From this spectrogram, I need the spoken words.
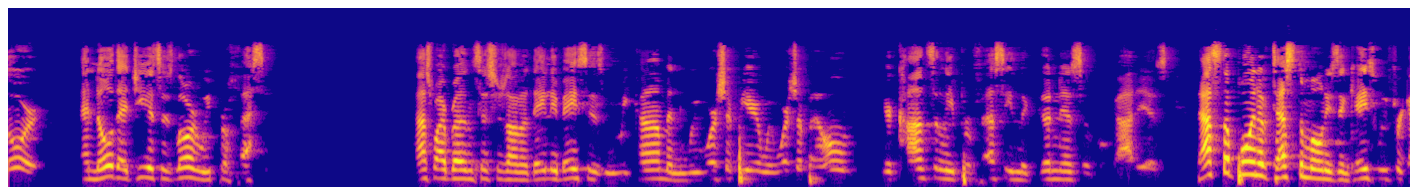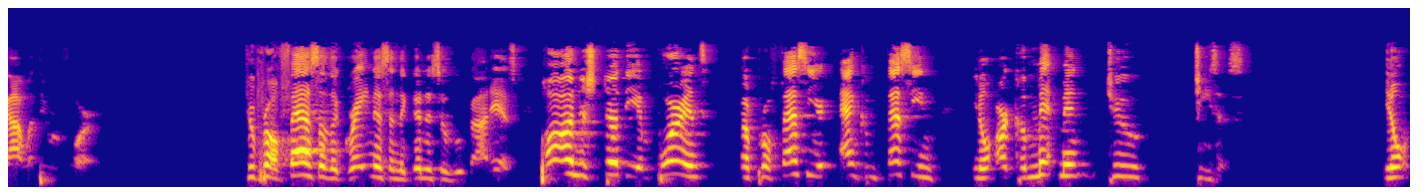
Lord and know that Jesus is Lord, we profess it. That's why, brothers and sisters, on a daily basis, when we come and we worship here and we worship at home, you're constantly professing the goodness of who God is. That's the point of testimonies, in case we forgot what they were. To profess of the greatness and the goodness of who God is. Paul understood the importance of professing and confessing, you know, our commitment to Jesus. You know,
